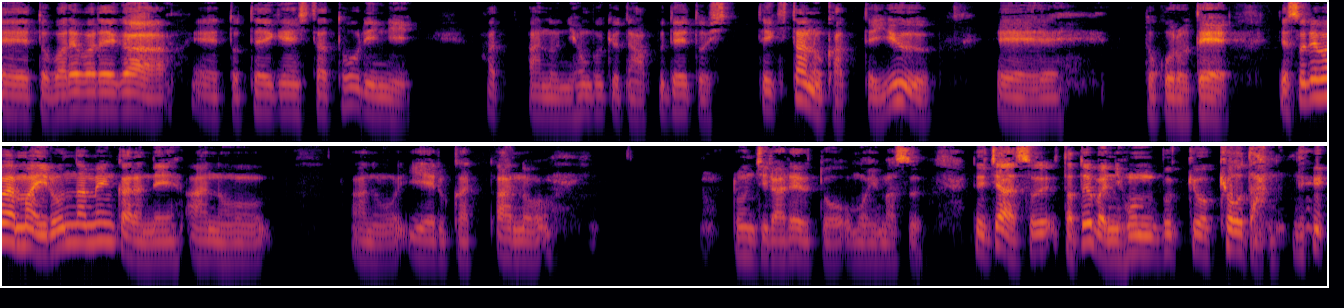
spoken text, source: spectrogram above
え、ー、と、我々が、え、ー、と、提言した通りに、あの、日本仏教ってアップデートしてきたのかっていう、えー、ところで、で、それはまあいろんな面からね、あの、あの、言えるか、あの、論じられると思います。で、じゃあ、それ、例えば日本仏教教団、ね、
